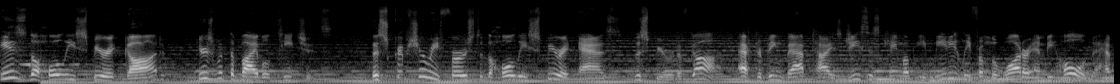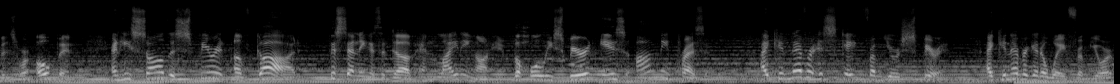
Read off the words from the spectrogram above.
Is the Holy Spirit God? Here's what the Bible teaches. The scripture refers to the Holy Spirit as the Spirit of God. After being baptized, Jesus came up immediately from the water, and behold, the heavens were open, and he saw the Spirit of God descending as a dove and lighting on him. The Holy Spirit is omnipresent. I can never escape from your spirit. I can never get away from your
